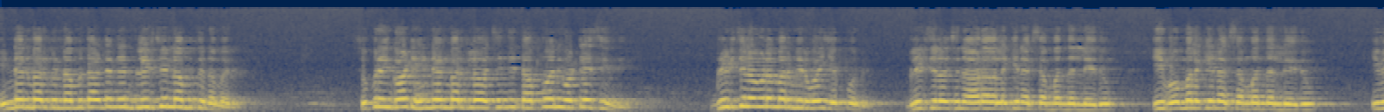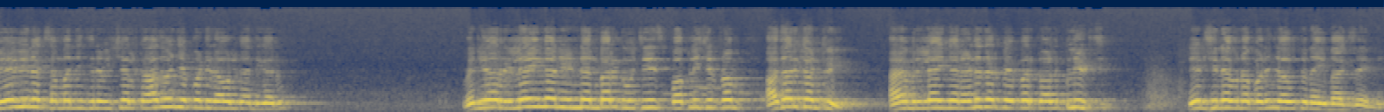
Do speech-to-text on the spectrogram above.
హిండెన్బర్గ్ నమ్ముతా అంటే నేను బ్లిడ్జిని నమ్ముతున్నా మరి. సుప్రీంకోర్టు హిండెన్బర్గ్లో వచ్చింది తప్పు అని కొట్టేసింది. బ్లిడ్జ్లో కూడా మరి మీరు పోయి చెప్పు బ్లిడ్జ్లో వచ్చిన ఆడవాళ్ళకి నాకు సంబంధం లేదు. ఈ బొమ్మలకి నాకు సంబంధం లేదు. ఇవేవి నాకు సంబంధించిన విషయాలు కాదు అని చెప్పండి రాహుల్ గాంధీ గారు. When you are relying on Hindenburg, which is published from other country, I relying relying on another paper call Blitz. నేను చిన్నగా ఉన్నప్పటి నుంచి చదువుతున్నా ఈ మ్యాగజైన్ని.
